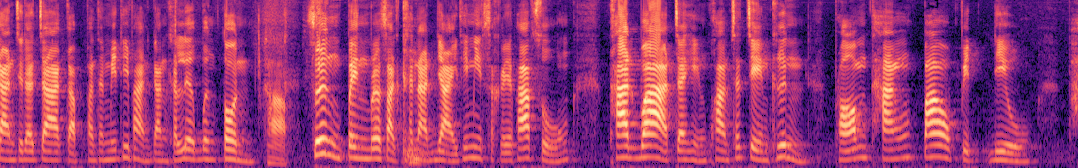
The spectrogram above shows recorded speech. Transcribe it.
การเจรจากับพันธมิตรที่ผ่านการคัดเลือกเบื้องต้น ครับ ซึ่งเป็นบริษัทขนาดใหญ่ที่มีศักยภาพสูง คาดว่าจะเห็นความชัดเจนขึ้น พร้อมทั้งเป้าปิดดิวภ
